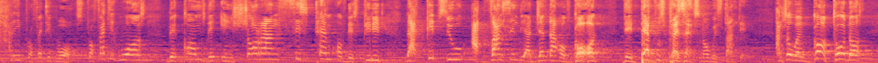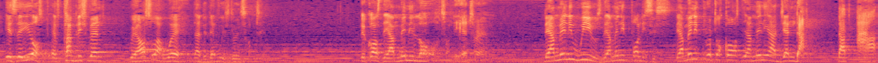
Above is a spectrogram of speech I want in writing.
carry prophetic words. Prophetic words becomes the insurance system of the spirit that keeps you advancing the agenda of God, the devil's presence notwithstanding. And so, when God told us it's a year of establishment, we are also aware that the devil is doing something. Because there are many laws on the earth realm. There are many wheels, there are many policies, there are many protocols, there are many agenda that are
